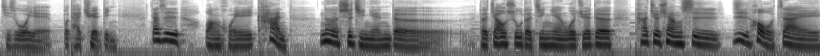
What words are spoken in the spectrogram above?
其实我也不太确定。但是往回看那十几年的的教书的经验，我觉得它就像是日后在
